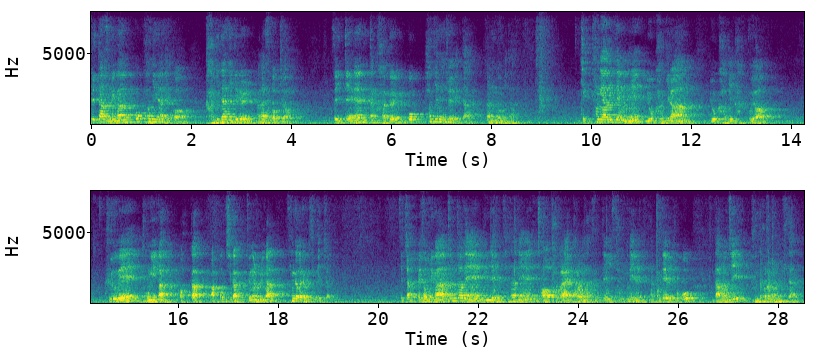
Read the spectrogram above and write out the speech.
일단 우리가 꼭 확인해야 될 거, 각이라는 얘기를 안 할 수가 없죠. 그래서 이때는 일단 각을 꼭 확인해 줘야겠다라는 겁니다. 즉 평행하기 때문에 요 각이랑 요 각이 같고요. 그 외에 동의각, 억각, 막복지각 등을 우리가 생각을 해볼 수 있겠죠. 됐죠? 그래서 우리가 좀 전에 문제에서 찾아낸 저 각을 알파라고 놨을 때 이 3분의 1을 일단 그대로 보고 나머지 분석을 한번 합시다.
